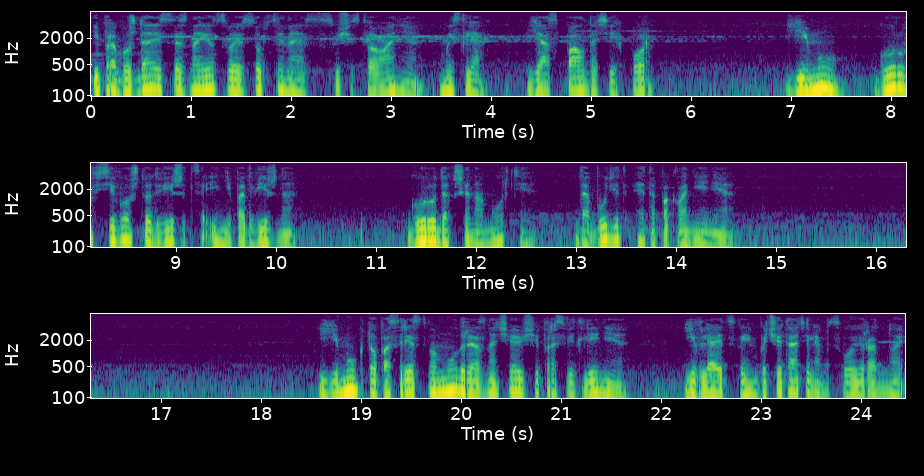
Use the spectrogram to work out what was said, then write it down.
и пробуждаясь сознает свое собственное существование, мысля «я спал до сих пор», ему, гуру всего, что движется и неподвижно, гуру Дакшинамурти, да будет это поклонение. Ему, кто посредством мудрой, означающей просветление, являет своим почитателем свой родной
